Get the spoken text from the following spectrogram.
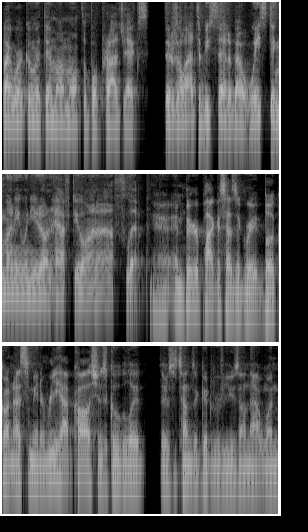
by working with them on multiple projects there's a lot to be said about wasting money when you don't have to on a flip. Yeah, and BiggerPockets has a great book on estimating rehab costs. Just Google it. There's tons of good reviews on that one.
